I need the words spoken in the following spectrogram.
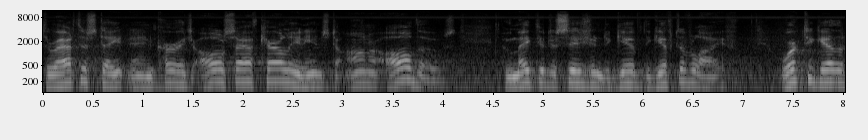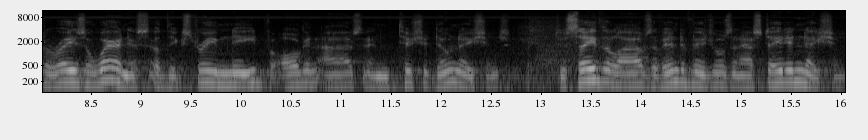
throughout the state and encourage all South Carolinians to honor all those who make the decision to give the gift of life work together to raise awareness of the extreme need for organ, eyes, and tissue donations to save the lives of individuals in our state and nation,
